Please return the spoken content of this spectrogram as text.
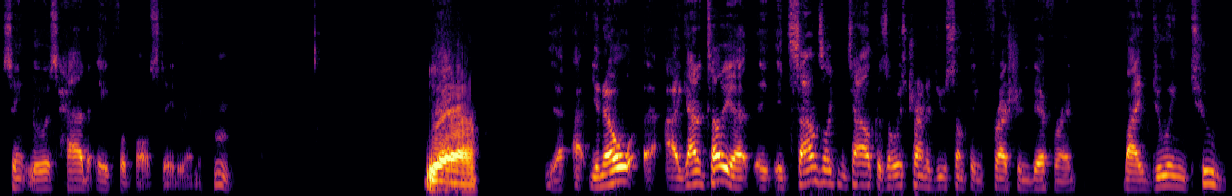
St. Louis had a football stadium. Hmm. yeah, Yeah, you know, I got to tell you, it, it sounds like Metallica is always trying to do something fresh and different by doing two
